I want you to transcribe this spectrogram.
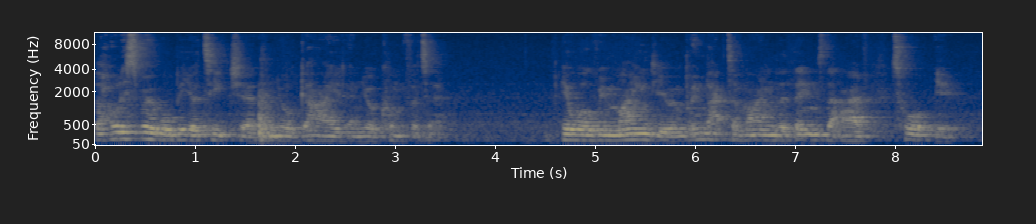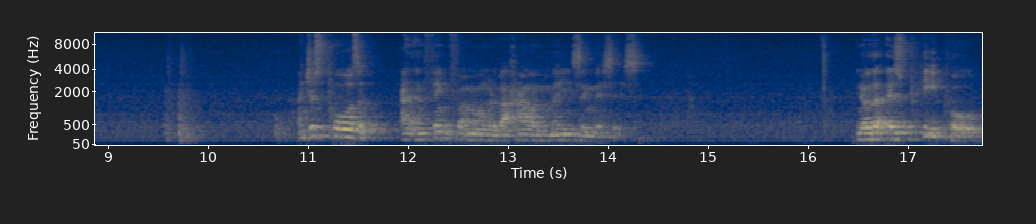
The Holy Spirit will be your teacher and your guide and your comforter. He will remind you and bring back to mind the things that I've taught you. And just pause and think for a moment about how amazing this is. You know, that as people,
